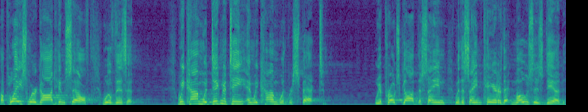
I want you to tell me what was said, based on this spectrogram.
a place where God Himself will visit. We come with dignity and we come with respect. We approach God the same, with the same care that Moses did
